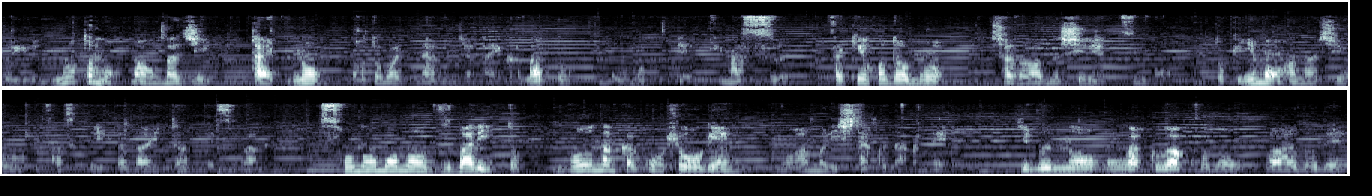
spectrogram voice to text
というのとも、まあ、同じタイプの言葉になるんじゃないかなと思っています。先ほどもシャドウシレッツの時にもお話をさせていただいたんですが、そのものズバリとをなんかこう表現をあんまりしたくなくて、自分の音楽はこのワードで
